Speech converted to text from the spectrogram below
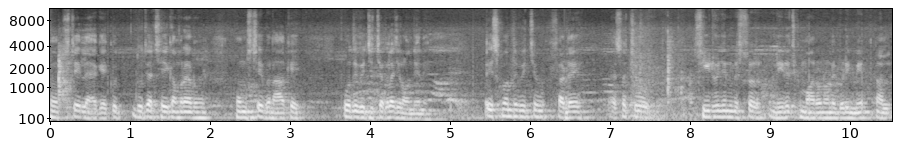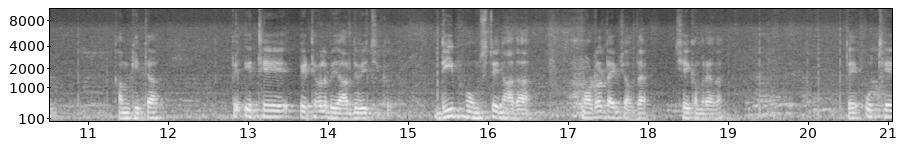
ਹੋਮ ਸਟੇ ਲੈ ਕੇ, ਕੋਈ ਦੂਜਾ 6 ਕਮਰਿਆਂ ਨੂੰ ਹੋਮ ਸਟੇ ਬਣਾ ਕੇ ਉਹਦੇ ਵਿੱਚ ਚਕਲਾ ਚਲਾਉਂਦੇ ਨੇ। ਇਸ ਸੰਬੰਧ ਵਿੱਚ ਸਾਡੇ SHO C division mister Neeraj Kumar, ਉਹਨਾਂ ਨੇ ਬੜੀ ਮਿਹਨਤ ਨਾਲ ਕੰਮ ਕੀਤਾ ਤੇ ਇੱਥੇ ਪੇਠੇਵਾਲ ਬਾਜ਼ਾਰ ਦੇ ਵਿੱਚ ਇੱਕ ਦੀਪ ਹੋਮ ਸਟੇ ਨਾਂ ਦਾ ਮਾਡਲ ਟਾਈਪ ਚੱਲਦਾ 6 ਕਮਰਿਆਂ ਦਾ। ਤੇ ਉੱਥੇ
